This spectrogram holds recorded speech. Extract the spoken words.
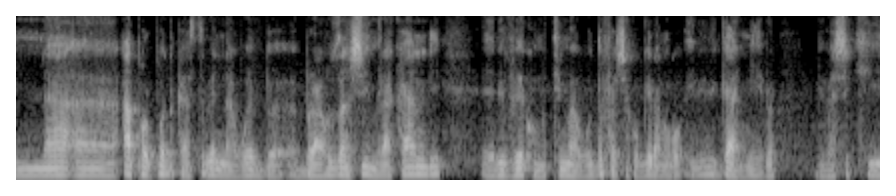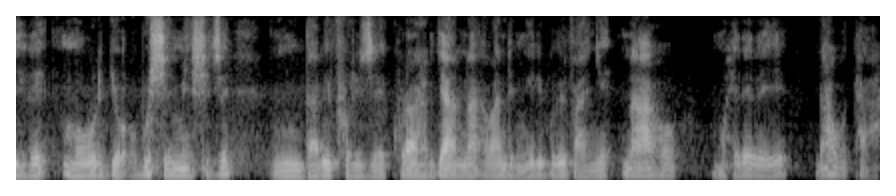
na uh, Apple Podcast be na web browser. Nshimira kandi eh, bivuye ku mutima udufasha kugira ngo ibi biganiro bibashikire mu buryo bushimishije. Ndabipfurije kuraharyana abandi mwirirwa bivanye n'aho muherereye n'aho utaha.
